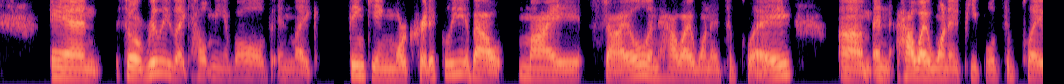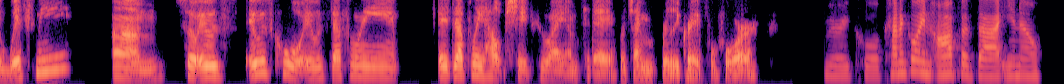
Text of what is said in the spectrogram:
and so it really like helped me evolve in like thinking more critically about my style and how i wanted to play um, and how I wanted people to play with me. Um, so it was it was cool. It was definitely it definitely helped shape who I am today, which I'm really grateful for. Very cool. Kind of going off of that, you know,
